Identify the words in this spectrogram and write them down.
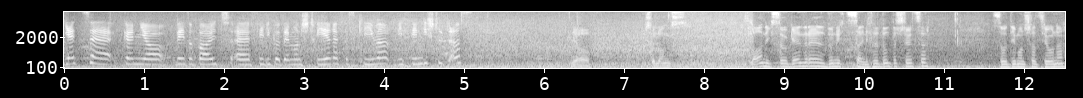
Jetzt äh, gehen ja wieder bald äh, viele demonstrieren fürs Klima. Wie findest du das? ja, solange es gar nicht so generell, tue ich das eigentlich nicht unterstützen, so Demonstrationen.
